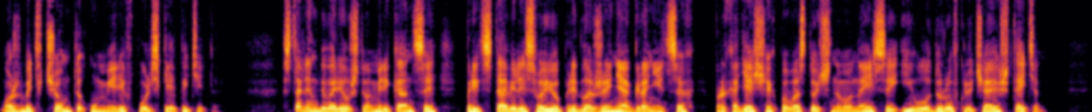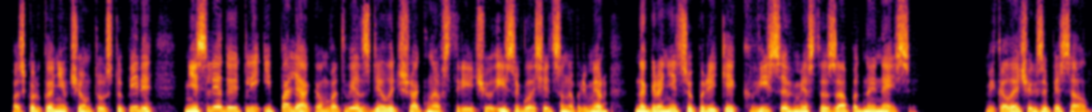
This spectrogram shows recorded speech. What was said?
может быть, в чем-то умерив польские аппетиты. Сталин говорил, что американцы представили свое предложение о границах, проходящих по восточному Нейсе и Одуру, включая Штеттин. Поскольку они в чем-то уступили, не следует ли и полякам в ответ сделать шаг навстречу и согласиться, например, на границу по реке Квиса вместо западной Нейсы? Миколайчик записал.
